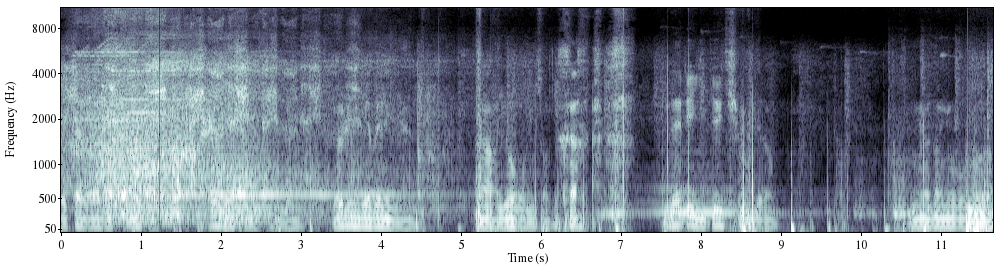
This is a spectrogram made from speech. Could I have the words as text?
Yeter abi. Ölün geberin yani. Ya yok olmuş abi. Nereye gidiyor kim bilir ama. Dünyadan yok oldu adam.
